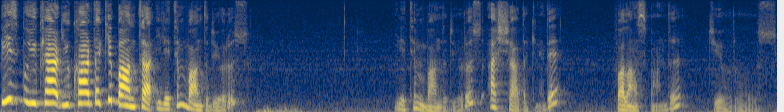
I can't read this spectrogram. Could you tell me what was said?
Biz bu yukar, yukarıdaki banta iletim bandı diyoruz. İletim bandı diyoruz. Aşağıdakine de valans bandı diyoruz.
